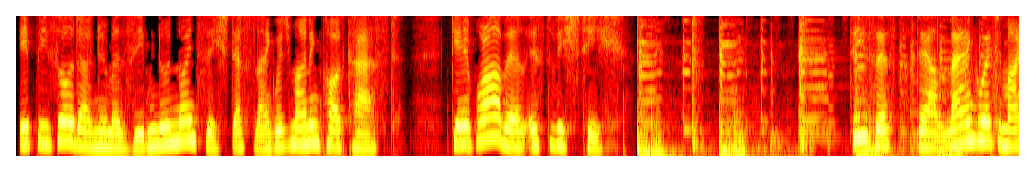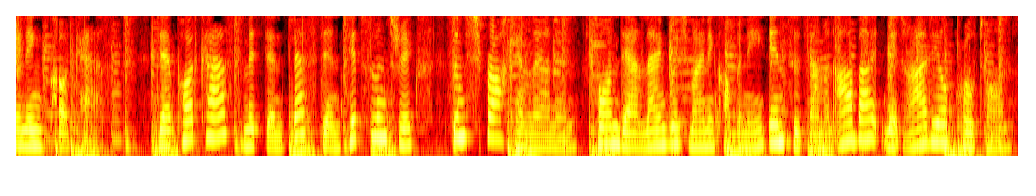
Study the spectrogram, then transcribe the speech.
Episode Nummer 97 des Language Mining Podcast. Gebrabbel ist wichtig. Dies ist der Language Mining Podcast. Der Podcast mit den besten Tipps und Tricks zum Sprachenlernen von der Language Mining Company in Zusammenarbeit mit Radio Proton.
